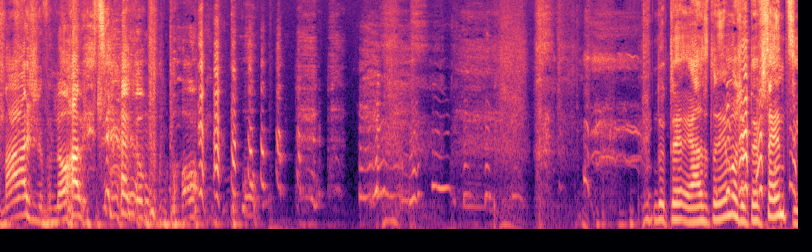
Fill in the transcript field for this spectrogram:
Máš v nohaviciach bombu. No to je, ja za to nemôžem, to je v senci.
